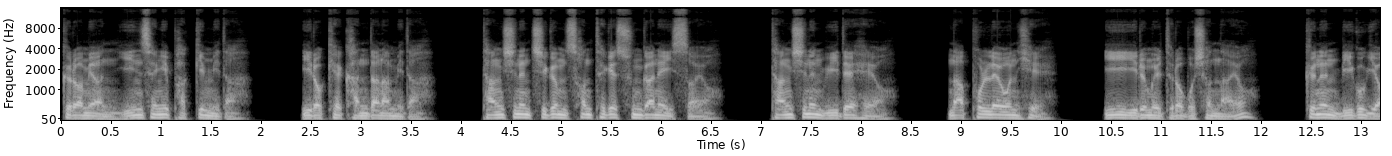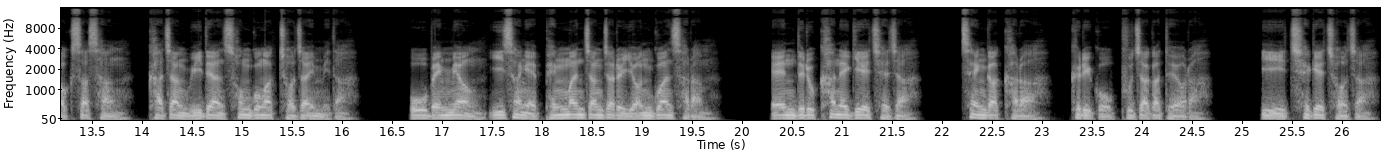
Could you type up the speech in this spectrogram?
그러면 인생이 바뀝니다. 이렇게 간단합니다. 당신은 지금 선택의 순간에 있어요. 당신은 위대해요. 나폴레온 힐. 이 이름을 들어보셨나요? 그는 미국 역사상 가장 위대한 성공학 저자입니다. 500명 이상의 백만장자를 연구한 사람. 앤드류 카네기의 제자. 생각하라. 그리고 부자가 되어라. 이 책의 저자.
